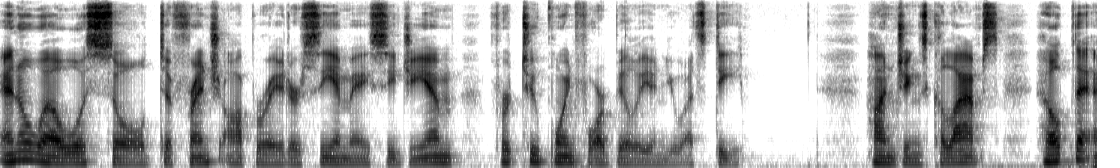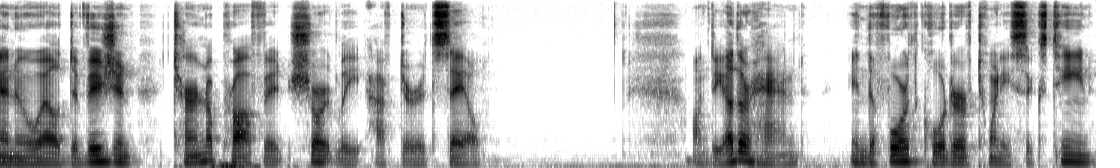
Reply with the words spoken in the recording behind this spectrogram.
NOL was sold to French operator CMA CGM for 2.4 billion USD. Hanjin's collapse helped the NOL division turn a profit shortly after its sale. On the other hand, in the fourth quarter of 2016,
